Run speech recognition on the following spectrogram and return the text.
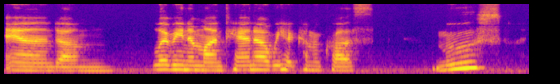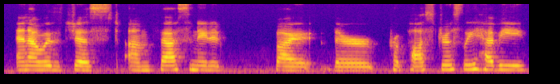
And um, living in Montana, we had come across moose, and I was just um, fascinated by their preposterously heavy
